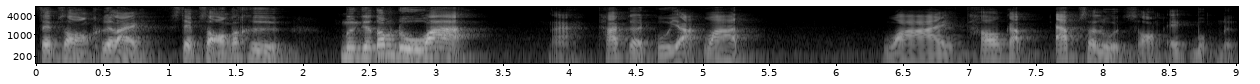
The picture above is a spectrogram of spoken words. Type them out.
สเต็ปสองคืออะไรสเต็ปสองก็คือ มึงจะต้องดูว่านะถ้าเกิดกูอยากวาด y เท่ากับ absolute 2x บวก1นะ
